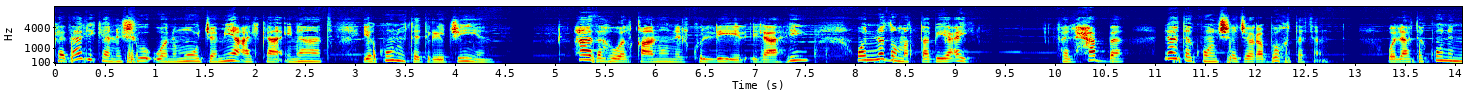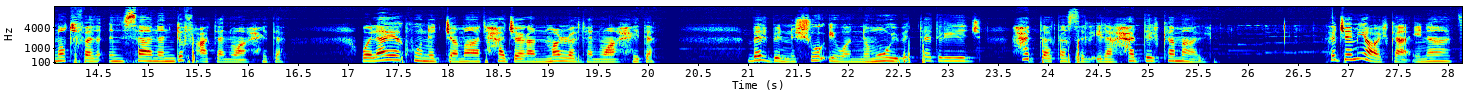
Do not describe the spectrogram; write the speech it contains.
كذلك نشوء ونمو جميع الكائنات يكون تدريجيا. هذا هو القانون الكلي الإلهي والنظم الطبيعي. فالحبة لا تكون شجرة بغتة ولا تكون النطفة إنسانا دفعة واحدة ولا يكون الجماد حجرا مرة واحدة بل بالنشوء والنمو بالتدريج حتى تصل إلى حد الكمال. فجميع الكائنات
